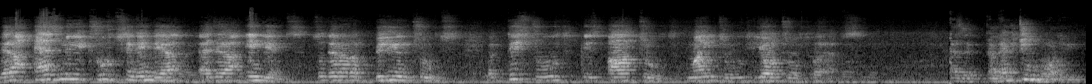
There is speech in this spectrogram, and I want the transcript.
There are as many truths in India as there are Indians. So there are a billion truths. But this truth is our truth, my truth, your truth perhaps. As a collective body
